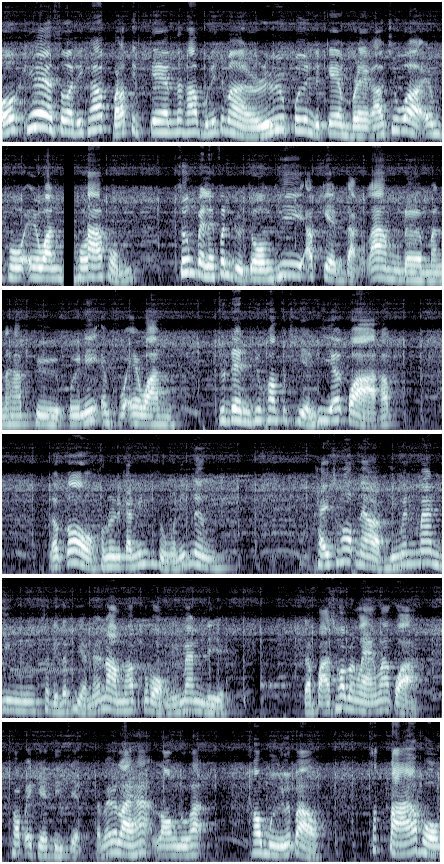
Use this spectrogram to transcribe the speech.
อเค สวัสดีครับปรับติดเกมนะครับ วันนี้จะมารีวิวปืนจากเกม Breakout ชื่อว่า M4A1 p o l a ผม ซึ่งเป็นไรเฟิลจู่โจมที่อัปเกรดจากร่างเดิมมันนะครับ คือปืนนี้ M4A1 จุดเด่นคือความเสถียรที่เยอะกว่าครับ แล้วก็ความเร็วในการวิ่งที่สูงกว่านิดนึง ใครชอบแนวแบบยิงแม่นๆยิงเสถียรเสถียรแนะนำครับกระบอกนี้แม่นดี แต่ป๋าชอบแรงๆมากกว่า ชอบ AK47 แต่ไม่เป็นไรฮะ ลองดูฮะ เข้ามือหรือเปล่า สักตาครับผม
